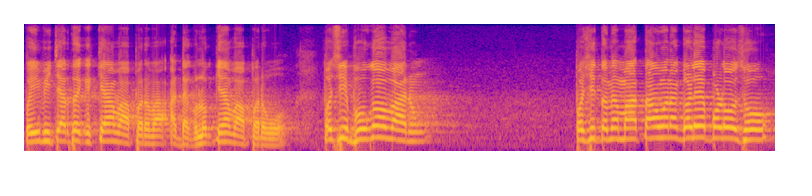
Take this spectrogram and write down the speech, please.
પછી વિચાર થાય કે ક્યાં વાપરવા? આ ઢગલો ક્યાં વાપરવો? પછી ભોગવવાનું. પછી તમે માતાઓના ગળે પડો છો.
